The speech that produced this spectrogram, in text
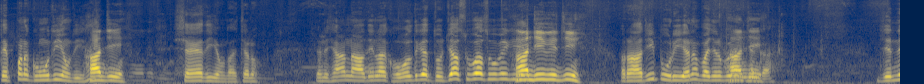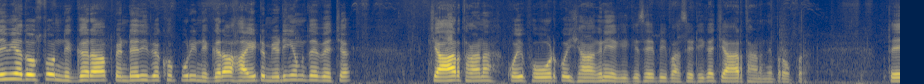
ਤਿੱਪਣ ਗੂੰਦ ਹੀ ਆਉਂਦੀ ਹੈ ਹਾਂਜੀ। ਸ਼ਾਇਦ ਹੀ ਆਉਂਦਾ ਚਲੋ। ਤੇ ਨਿਸ਼ਾਨ ਨਾਲ ਦੀ ਨਾਲ ਖੋਲ ਦਈਏ ਦੂਜਾ ਸੂਆ ਸੂਵੇਗੀ ਹਾਂਜੀ ਵੀਰ ਜੀ। ਰਾਜੀ ਪੂਰੀ ਆ ਨਾ ਵਜਨ ਪੂਰੀ। ਚੰਗਾ। ਜਿੰਨੇ ਵੀ ਆ ਦੋਸਤੋ ਨਿੱਗਰ ਆ ਪਿੰਡੇ ਦੀ ਵੇਖੋ ਪੂਰੀ ਨਿੱਗਰ ਆ ਹਾਈਟ ਮੀਡੀਅਮ ਦੇ ਵਿੱਚ। ਚਾਰ ਥਣ ਕੋਈ ਫੋੜ ਕੋਈ ਛਾਂਗ ਨਹੀਂ ਹੈਗੀ ਕਿਸੇ ਵੀ ਪਾਸੇ ਠੀਕ ਆ? ਚਾਰ ਥਣ ਨੇ ਪ੍ਰੋਪਰ ਤੇ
